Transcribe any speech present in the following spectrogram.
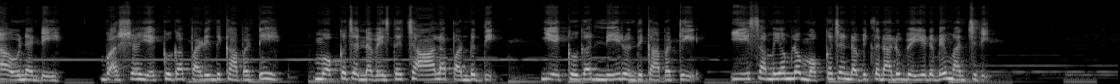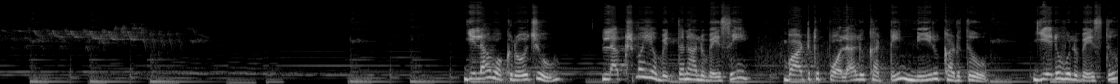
అవునండి. వర్షం ఎక్కువగా పడింది కాబట్టి మొక్కజొన్న వేస్తే చాలా పండుద్ది. ఎక్కువగా నీరుంది కాబట్టి ఈ సమయంలో మొక్కజొన్న విత్తనాలు వేయడమే మంచిది. ఇలా ఒకరోజు లక్ష్మయ్య విత్తనాలు వేసి వాటికి పొలాలు కట్టి నీరు కడుతూ ఎరువులు వేస్తూ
